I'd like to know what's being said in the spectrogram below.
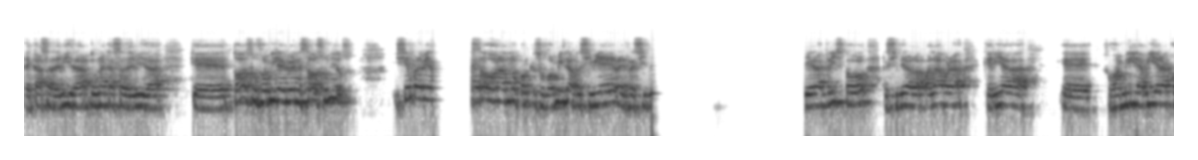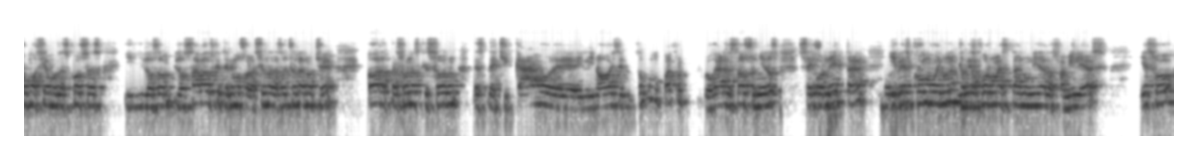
de, casa de vida, de una casa de vida, que toda su familia vive en Estados Unidos y siempre había estado orando porque su familia recibiera y recibiera a Cristo, recibiera la palabra, quería que su familia viera cómo hacíamos las cosas. Y los, los sábados que tenemos oración a las 8 de la noche, todas las personas que son de, Chicago, de Illinois, son como cuatro lugares de Estados Unidos, se conectan y ves cómo en una plataforma están unidas las familias. Y eso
